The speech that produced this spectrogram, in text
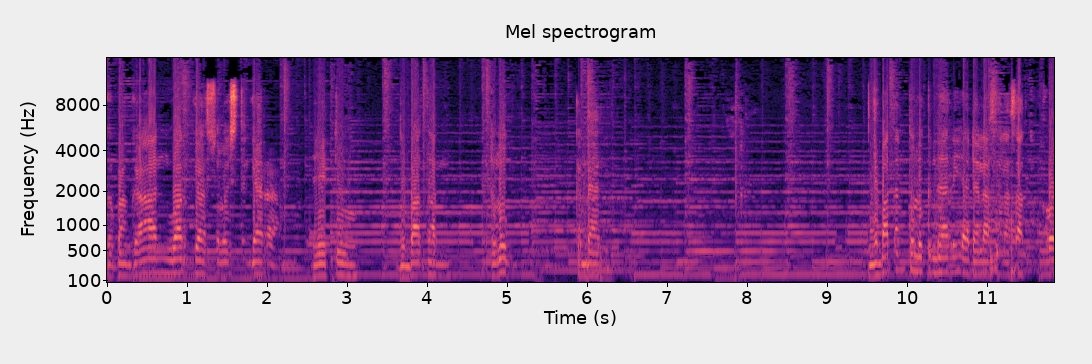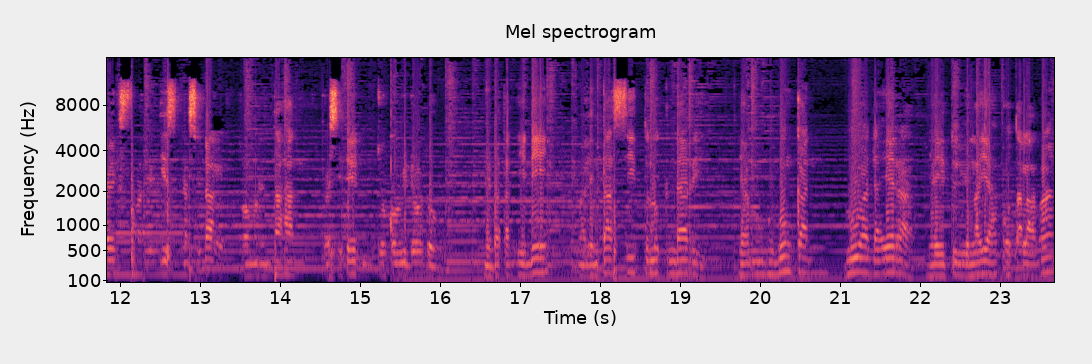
kebanggaan warga Sulawesi Tenggara yaitu jembatan Teluk Kendari. Jembatan Teluk Kendari adalah salah satu proyek strategis nasional pemerintahan Presiden Joko Widodo. Jembatan ini melintasi Teluk Kendari yang menghubungkan dua daerah yaitu wilayah Kota Lama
